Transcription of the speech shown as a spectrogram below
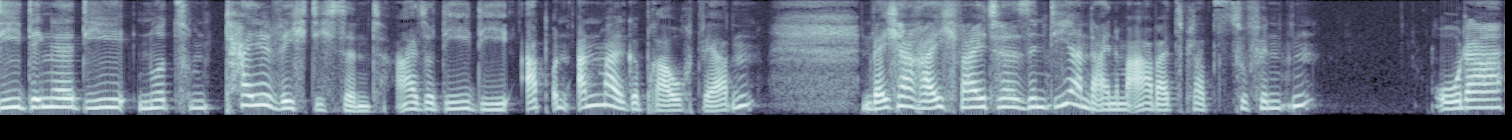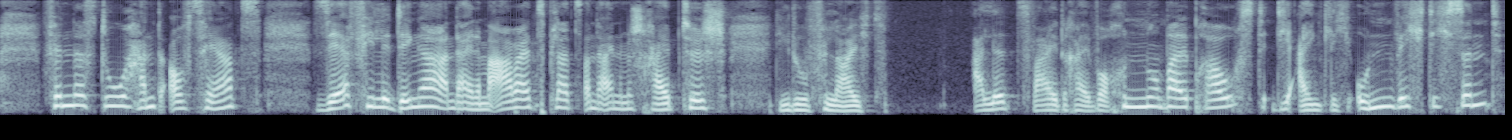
die Dinge, die nur zum Teil wichtig sind, also die, die ab und an mal gebraucht werden, in welcher Reichweite sind die an deinem Arbeitsplatz zu finden? Oder findest du Hand aufs Herz sehr viele Dinge an deinem Arbeitsplatz, an deinem Schreibtisch, die du vielleicht alle zwei, drei Wochen nur mal brauchst, die eigentlich unwichtig sind,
